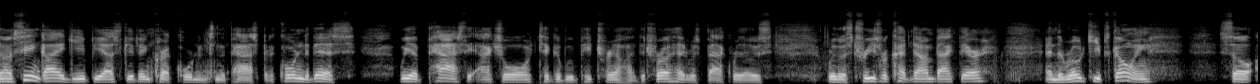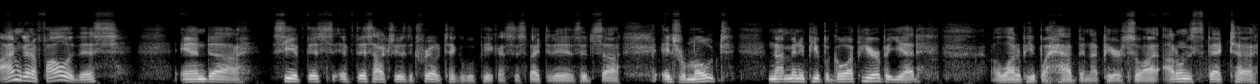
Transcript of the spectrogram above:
Now I've seen Gaia GPS give incorrect coordinates in the past, but according to this, we have passed the actual Tikaboo Peak trailhead. The trailhead was back where those where those trees were cut down back there, and the road keeps going. So I'm gonna follow this and uh, see if this if this actually is the trail to Tikaboo Peak. I suspect it is. It's uh, it's remote. Not many people go up here, but yet a lot of people have been up here. So I, I don't expect to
